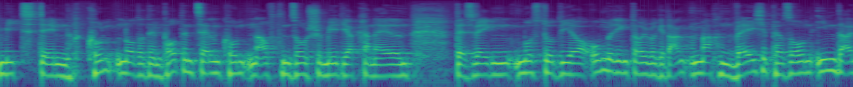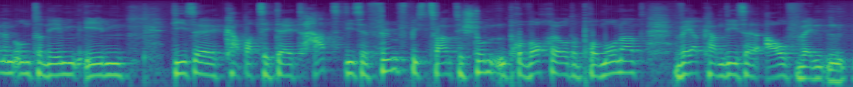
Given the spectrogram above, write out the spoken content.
mit den Kunden oder den potenziellen Kunden auf den Social Media Kanälen. Deswegen musst du dir unbedingt darüber Gedanken machen, welche Person in deinem Unternehmen eben diese Kapazität hat, diese 5 bis 20 20 Stunden pro Woche oder pro Monat, wer kann diese aufwenden?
